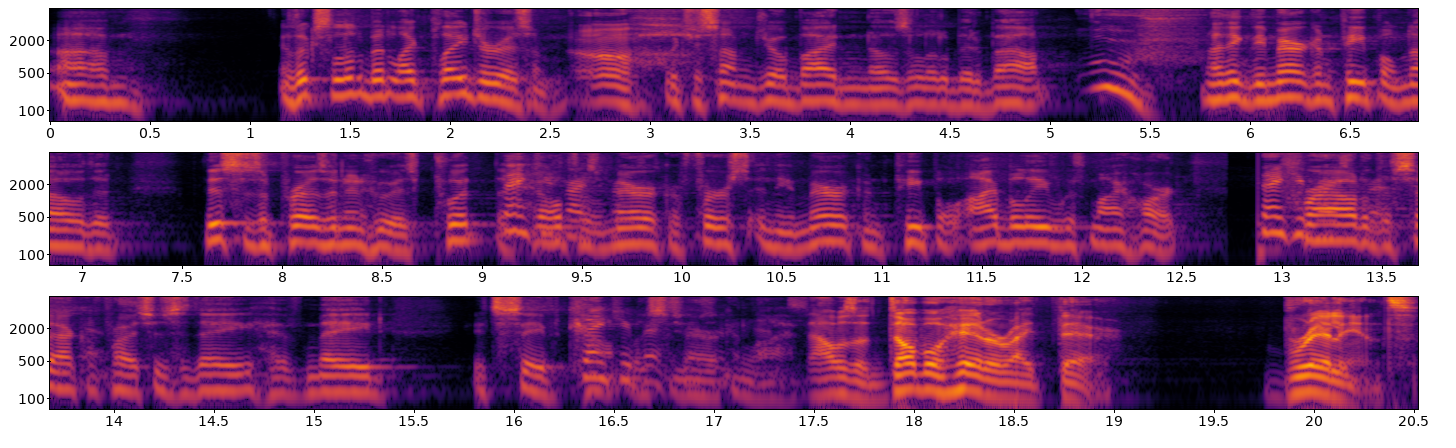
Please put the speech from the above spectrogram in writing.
um, it looks a little bit like plagiarism, which is something Joe Biden knows a little bit about. And I think the American people know that this is a president who has put the Thank health Vice of America first, and the American people, I believe with my heart, Thank proud Vice of the sacrifices they have made. It's saved Thank you, countless American lives. That was a double hitter right there. Brilliant.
